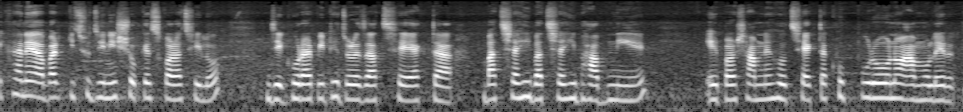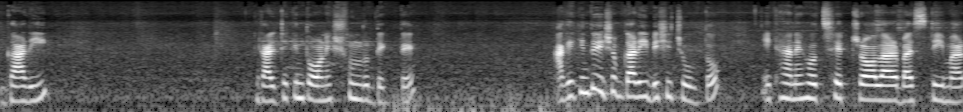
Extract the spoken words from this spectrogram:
এখানে আবার কিছু জিনিস শোকেস করা ছিল, যে ঘোড়ার পিঠে চড়ে যাচ্ছে একটা বাদশাহী বাদশাহী ভাব নিয়ে। এরপর সামনে হচ্ছে একটা খুব পুরনো আমলের গাড়ি। গাড়িটা কিন্তু অনেক সুন্দর দেখতে। আগে কিন্তু এইসব গাড়ি বেশি চলতো। এখানে হচ্ছে ট্রলার বা স্টিমার।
